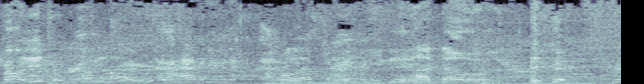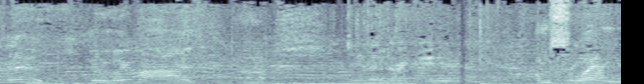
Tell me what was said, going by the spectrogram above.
Bro, you took one bite. I haven't even. I haven't even drank anything. I know. Dude, look at my eyes. Oh, he doesn't drink anything. I'm sweating.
